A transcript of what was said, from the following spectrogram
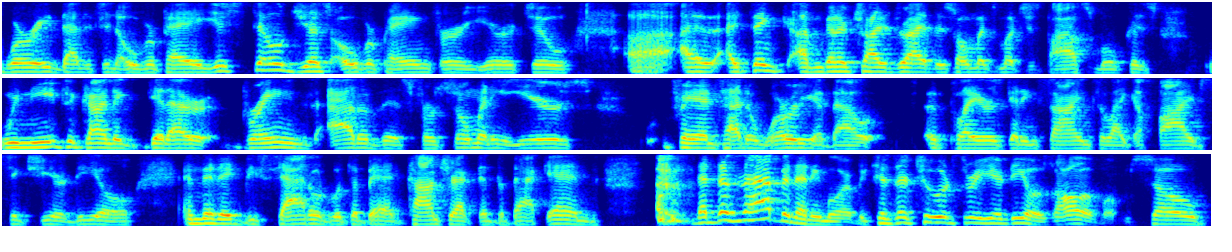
worried that it's an overpay, you're still just overpaying for a year or two. Uh, I, I think I'm going to try to drive this home as much as possible because we need to kind of get our brains out of this for so many years. Fans had to worry about players getting signed to like a five, six year deal, and then they'd be saddled with a bad contract at the back end. that doesn't happen anymore because they're two or three year deals, all of them. So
